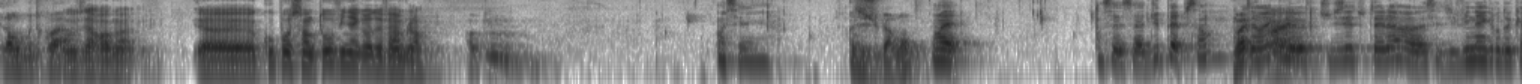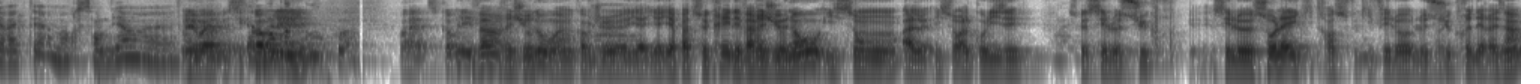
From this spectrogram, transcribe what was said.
Là, on goûte quoi? Aux arômes. Euh, Coupe santo, vinaigre de vin blanc. Ah, c'est... Ah, C'est super bon. Ouais. C'est, ça a du peps, hein Ouais. C'est vrai Ouais. que, que tu disais tout à l'heure, euh, c'est du vinaigre de caractère, mais on ressent bien... euh, Mais ouais, mais c'est ça a comme beaucoup les... de goût, quoi. Ouais, c'est comme les vins régionaux, hein, comme je, il n'y a, y a pas de secret, les vins régionaux, ils sont, al- ils sont alcoolisés. Parce que c'est le sucre, c'est le soleil qui, trans, qui fait le, le sucre des raisins.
